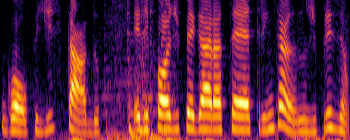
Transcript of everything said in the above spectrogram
golpe de Estado. Ele pode pegar até 30 anos de prisão.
